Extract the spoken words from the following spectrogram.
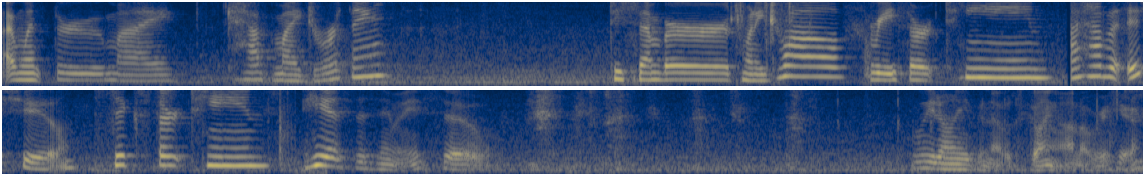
I went through my cap, my drawer thing. December 2012, 313. I have an issue. 613. He has the zoomies, so we don't even know what's going on over here.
